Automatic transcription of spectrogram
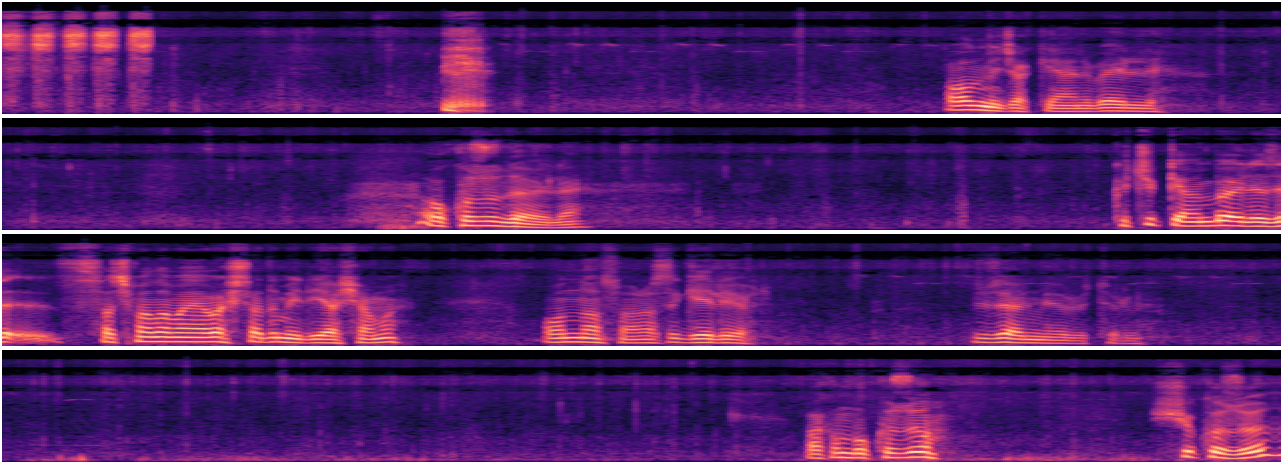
Çıt çıt çıt çıt. Olmayacak yani belli. O kuzu da öyle. Küçükken böyle saçmalamaya başladı mıydı yaşamı? Ondan sonrası geliyor. Düzelmiyor bir türlü. Bakın bu kuzu şu kuzu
